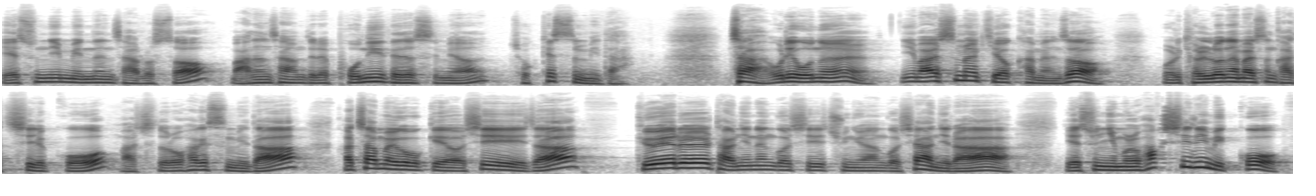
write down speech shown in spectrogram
예수님 믿는 자로서 많은 사람들의 본이 되셨으면 좋겠습니다. 자, 우리 오늘 이 말씀을 기억하면서 우리 결론의 말씀 같이 읽고 마치도록 하겠습니다. 같이 한번 읽어볼게요. 시작. 교회를 다니는 것이 중요한 것이 아니라 예수님을 확실히 믿고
